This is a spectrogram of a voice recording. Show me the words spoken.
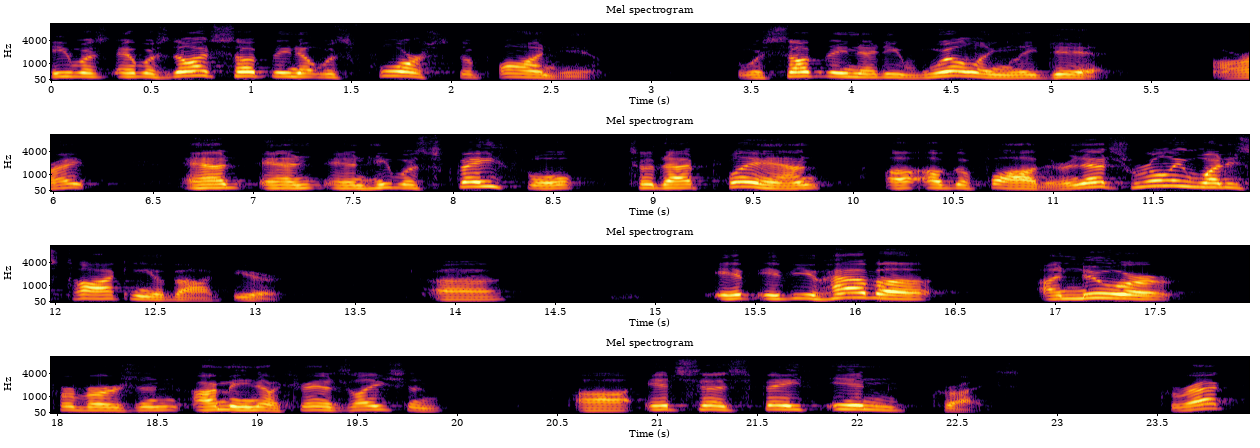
He was, it was not something that was forced upon him. It was something that he willingly did. All right? And, and, and he was faithful to that plan uh, of the Father. And that's really what he's talking about here. Uh, if, if you have a, a newer perversion, I mean, a translation, uh, it says faith in Christ. Correct?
